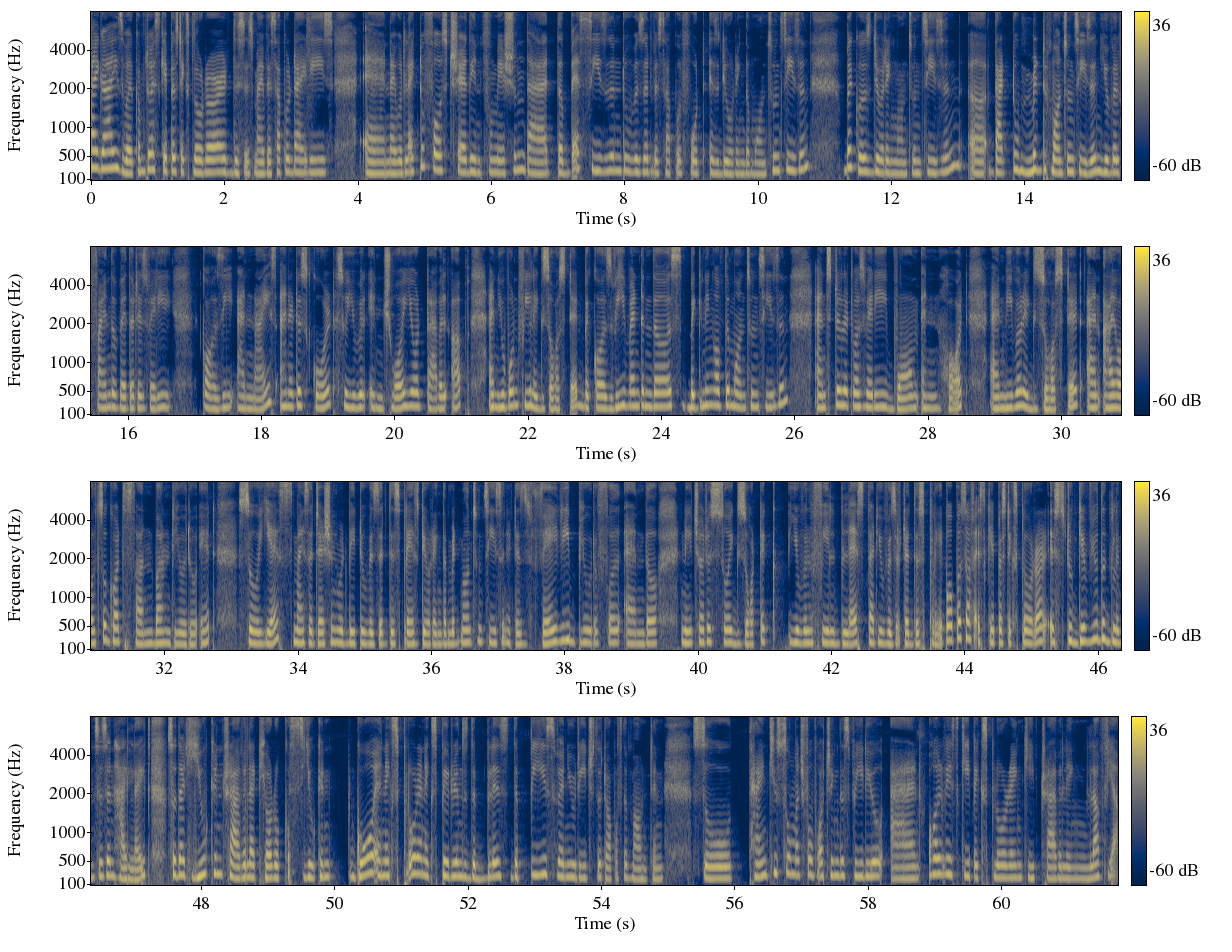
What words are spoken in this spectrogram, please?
Hi guys, welcome to Escapist Explorer. This is my Visapur Diaries and I would like to first share the information that the best season to visit Visapur Fort is during the monsoon season because during monsoon season, uh, that to mid monsoon season, you will find the weather is very cozy and nice and it is cold so you will enjoy your travel up and you won't feel exhausted because we went in the beginning of the monsoon season and still it was very warm and hot and we were exhausted and i also got sunburn due to it. So yes my suggestion would be to visit this place during the mid monsoon season. It is very beautiful and the nature is so exotic you will feel blessed that you visited this place. Purpose of Escapist Explorer is to give you the glimpses and highlights so that you can travel at your own You can go and explore and experience the bliss, the peace when you reach the top of the mountain. So thank you so much for watching this video and always keep exploring, keep traveling. Love ya.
